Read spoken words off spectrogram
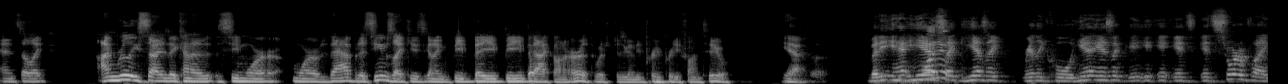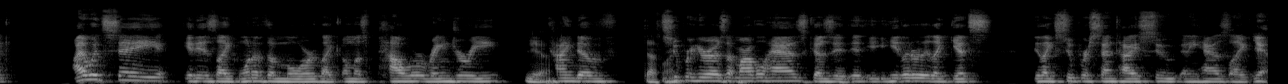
And so like. I'm really excited to kind of see more more of that, but it seems like he's going to be, be be back on Earth, which is going to be pretty pretty fun too. Yeah, but he ha- he What has if- like he has like really cool. He has like it, it- it's it's sort of like I would say it is like one of the more like almost Power Rangery Yeah, kind of definitely. superheroes that Marvel has because it, it he literally like gets the like Super Sentai suit and he has like Yeah.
